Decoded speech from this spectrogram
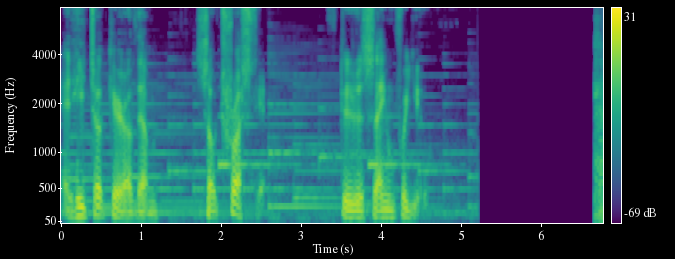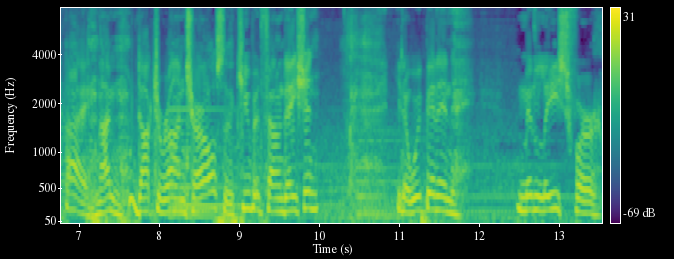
and he took care of them. So trust him do the same for you. Hi, I'm Dr. Ron Charles of the Cubit Foundation. You know, we've been in Middle East for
